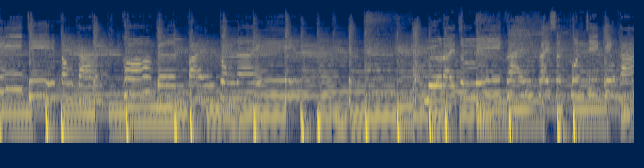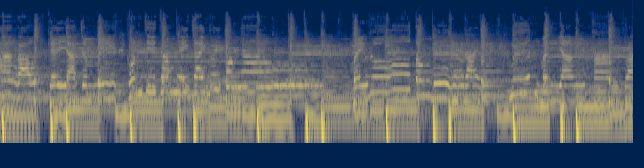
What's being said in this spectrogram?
ที่ทำให้ใจไม่ต้องเหงา ไม่รู้ต้องเมื่อไร เหมือนมันยังห่างไกล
